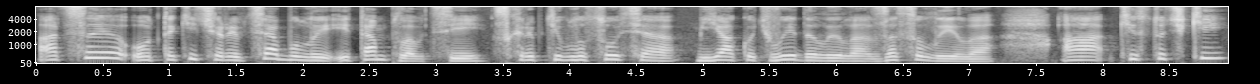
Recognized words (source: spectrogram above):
А це от такі черевця були і там плавці. З хребтів лосося м'якоть видалила, засолила, а кісточки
